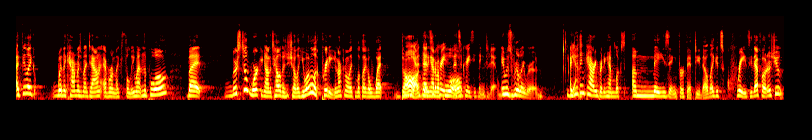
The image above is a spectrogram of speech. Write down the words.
I feel like when the cameras went down, everyone like fully went in the pool, but. We're still working on a television show. Like you want to look pretty. You're not going to like look like a wet dog yeah, getting out of cra- a pool. That's a crazy thing to do. It was really rude. I do think Kary Brittingham looks amazing for 50 though. Like it's crazy. That photo shoot,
